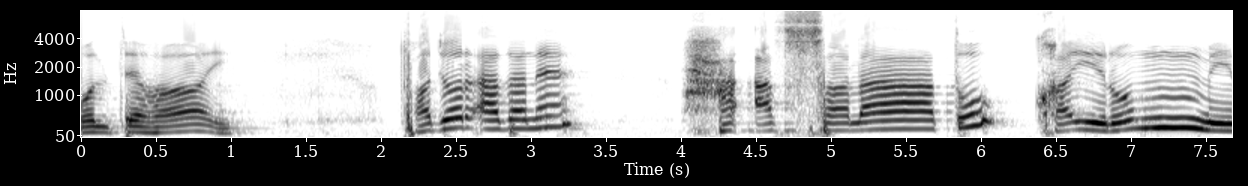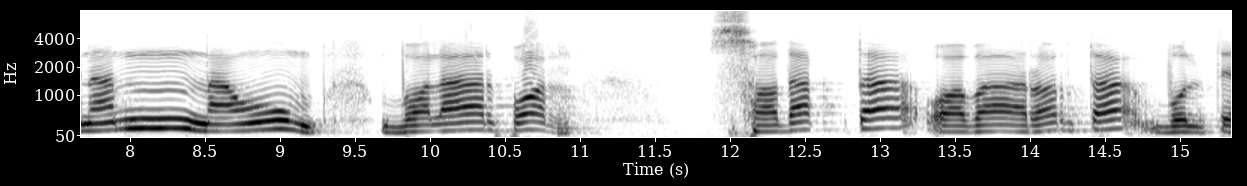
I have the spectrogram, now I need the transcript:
বলতে হয়। ফজর আজানে আসসালাতু খৈরুম মিনান নাউম বলার পর সদাক্তা অবারতা বলতে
